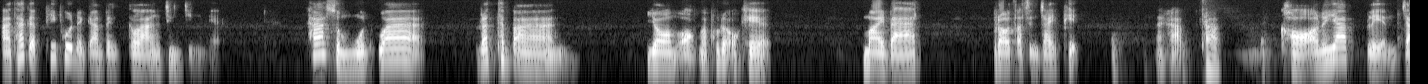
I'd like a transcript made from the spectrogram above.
อะถ้าเกิดพี่พูดในการเป็นกลางจริง ๆ เนี่ย ถ้าสมมุติว่ารัฐบาลยอมออกมาพูดว่าโอเค my bad เราตัดสินใจผิดนะครับ ครับ ขออนุญาตเปลี่ยนใจ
